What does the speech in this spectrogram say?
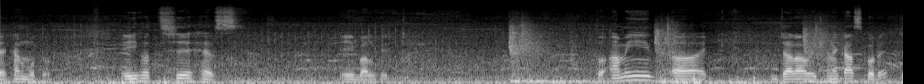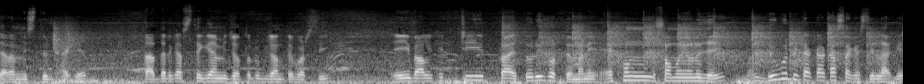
দেখার মতো। এই হচ্ছে হ্যাস, এই বালগেট তো আমি যারা এখানে কাজ করে, যারা মিস্ত্রি থাকে তাদের কাছ থেকে আমি যতটুকু জানতে পারছি, এই বালগেটটি প্রায় তৈরি করতে মানে এখন সময় অনুযায়ী মানে দুই কোটি টাকার কাছাকাছি লাগে।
